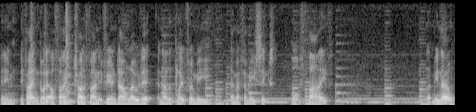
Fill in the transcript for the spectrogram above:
um, if I ain't got it, I'll find try to find it for you and download it play it from me MFME six or five. Let me know.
